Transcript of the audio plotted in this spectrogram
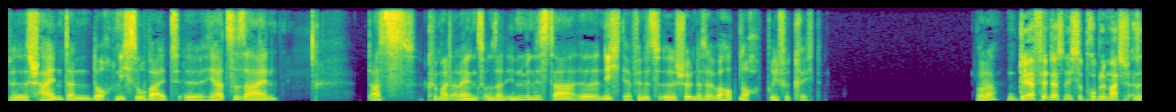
es scheint dann doch nicht so weit äh, her zu sein. Das kümmert allerdings unseren Innenminister äh, nicht. Der findet es äh, schön, dass er überhaupt noch Briefe kriegt. Oder? Der findet das nicht so problematisch. Also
